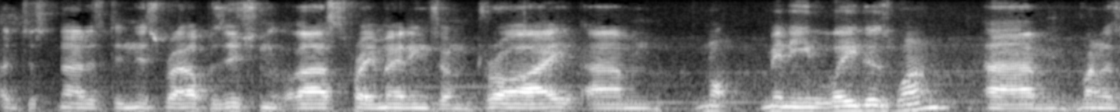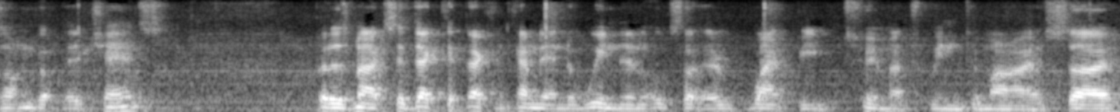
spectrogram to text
I just noticed in this rail position at the last three meetings on dry, um, not many leaders won. Um, runners on got their chance. But as Mark said, that, that can come down to wind, and it looks like there won't be too much wind tomorrow. So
